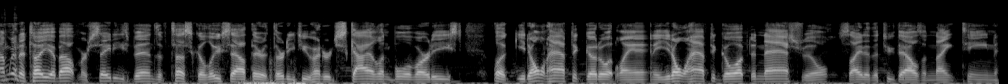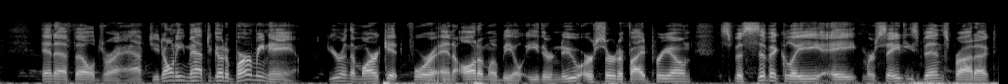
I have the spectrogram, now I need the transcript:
I'm going to tell you about Mercedes Benz of Tuscaloosa out there at 3200 Skyland Boulevard East. Look, you don't have to go to Atlanta. You don't have to go up to Nashville, site of the 2019 NFL draft. You don't even have to go to Birmingham. If you're in the market for an automobile, either new or certified pre owned, specifically a Mercedes Benz product,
